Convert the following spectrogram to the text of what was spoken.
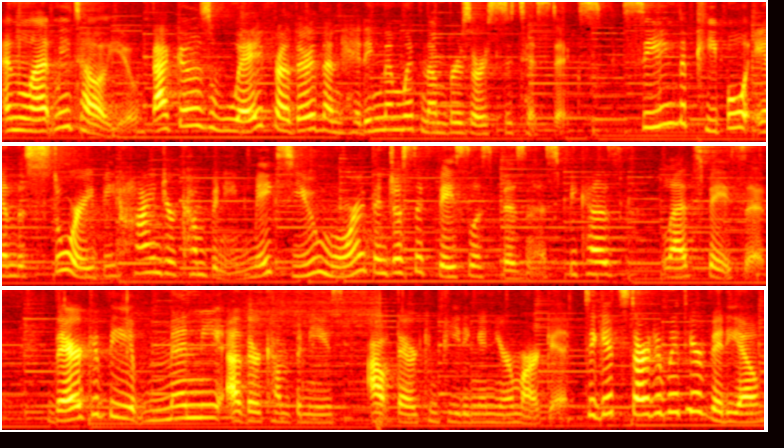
And let me tell you, that goes way further than hitting them with numbers or statistics. Seeing the people and the story behind your company makes you more than just a faceless business because, let's face it, there could be many other companies out there competing in your market. To get started with your video,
